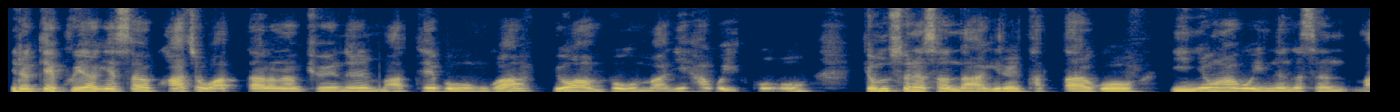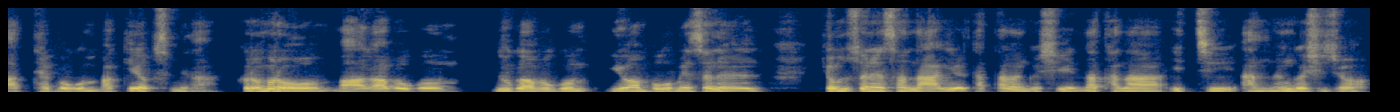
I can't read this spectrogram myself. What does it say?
이렇게 구약에서 가져왔다라는 표현을 마태복음과 요한복음만이 하고 있고 겸손해서 나귀를 탔다고 인용하고 있는 것은 마태복음밖에 없습니다. 그러므로 마가복음, 누가복음, 요한복음에서는 겸손해서 나귀를 탔다는 것이 나타나 있지 않는 것이죠.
